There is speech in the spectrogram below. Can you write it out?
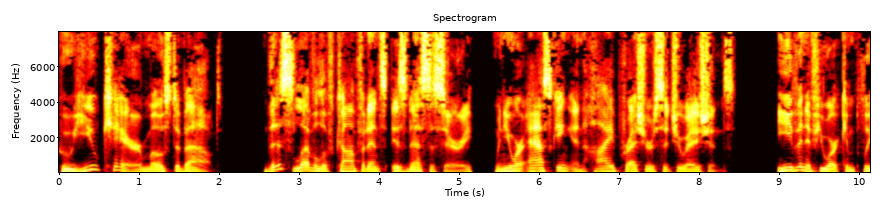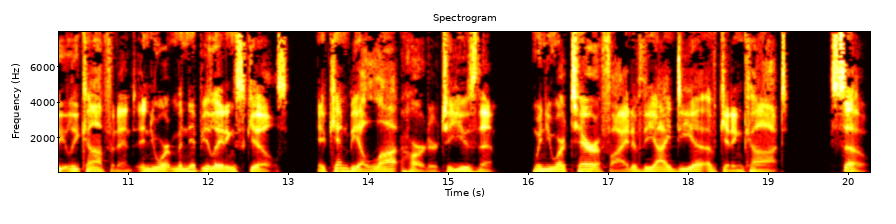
who you care most about. This level of confidence is necessary when you are asking in high-pressure situations. Even if you are completely confident in your manipulating skills, it can be a lot harder to use them when you are terrified of the idea of getting caught. So,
